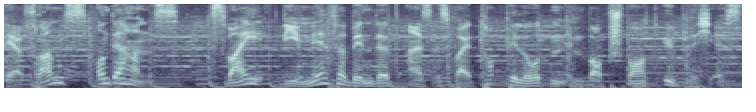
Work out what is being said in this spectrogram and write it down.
Der Franz und der Hans. Zwei, die mehr verbindet, als es bei Top-Piloten im Bobsport üblich ist.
